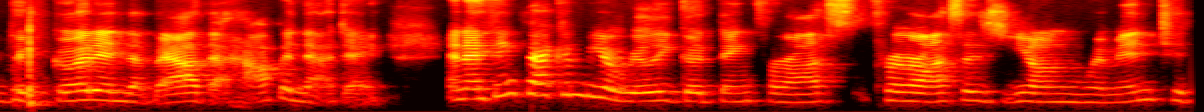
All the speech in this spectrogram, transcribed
the good and the bad that happened that day. And I think that can be a really good thing for us, for us as young women to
